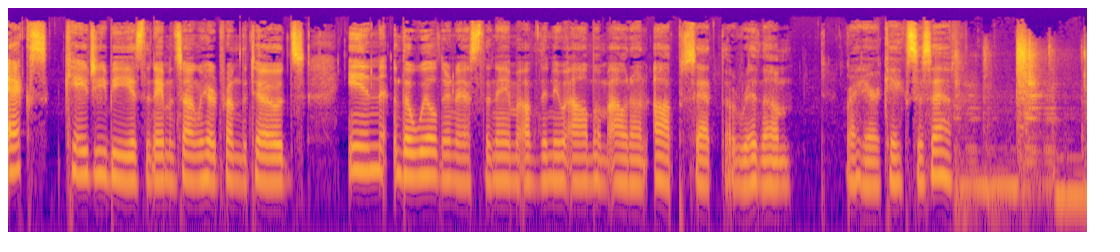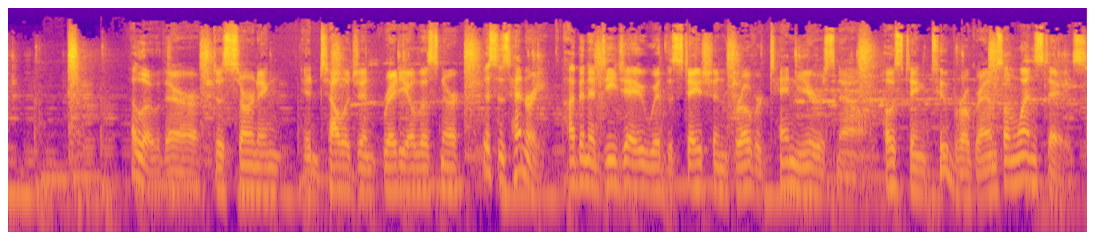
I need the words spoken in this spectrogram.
XKGB is the name of the song we heard from the Toads. In the Wilderness, the name of the new album out on Upset the Rhythm. Right here at KXSF. Hello there, discerning, intelligent radio listener. This is Henry. I've been a DJ with the station for over 10 years now, hosting two programs on Wednesdays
